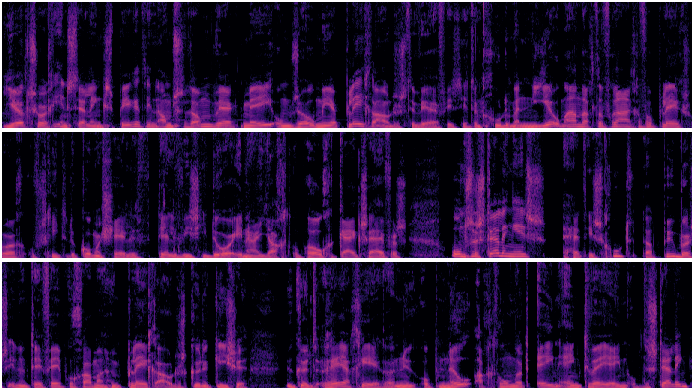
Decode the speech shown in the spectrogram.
Jeugdzorginstelling Spirit in Amsterdam werkt mee om zo meer pleegouders te werven. Is dit een goede manier om aandacht te vragen voor pleegzorg... of schiet de commerciële televisie door in haar jacht op hoge kijkcijfers? Onze stelling is, het is goed dat pubers in een tv-programma hun pleegouders kunnen kiezen. U kunt reageren nu op 0800-1121 op de stelling.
